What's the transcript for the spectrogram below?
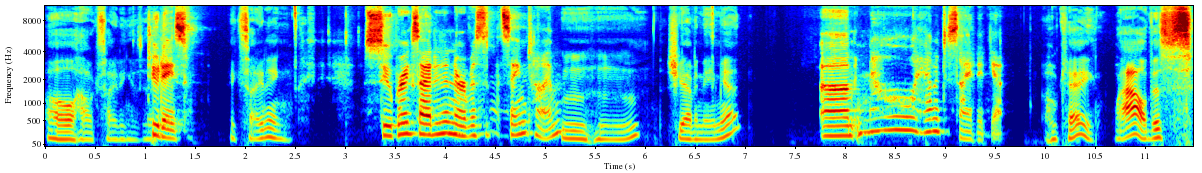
Oh, how exciting is it? Two days. Exciting. Super excited and nervous at the same time. Mm-hmm. Does she have a name yet? Um, no, I haven't decided yet. Okay. Wow, this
